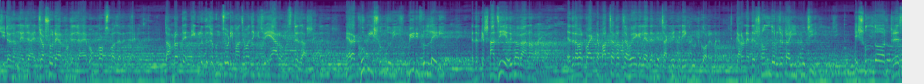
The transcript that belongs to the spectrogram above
চিটাগাঙ্গে যায়, যশোর এয়ারপোর্টে যায় এবং কক্সবাজারে যায়। তো আমরা তো এগুলোতে যখন চড়ি, মাঝে মাঝে কিছু এয়ার হোস্টেজ আসে। এরা খুবই সুন্দরী বিউটিফুল লেডি এদেরকে সাজিয়ে ওইভাবে আনা হয়। এদের আবার কয়েকটা বাচ্চা কাচ্চা হয়ে গেলে এদেরকে চাকরিতে রিক্রুট করে না। কারণ এদের সৌন্দর্যটাই পুঁজি। এই সুন্দর ড্রেস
